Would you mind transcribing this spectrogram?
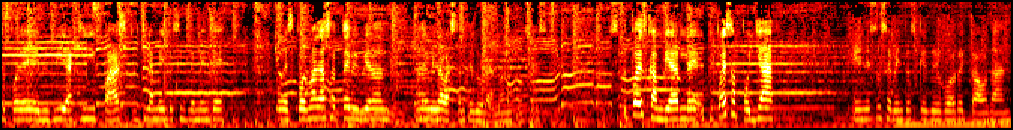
se puede vivir aquí paz tranquilamente, simplemente pues por mala suerte vivieron una vida bastante dura, ¿no? Entonces, tú puedes cambiarle, tú puedes apoyar en estos eventos que luego recaudan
